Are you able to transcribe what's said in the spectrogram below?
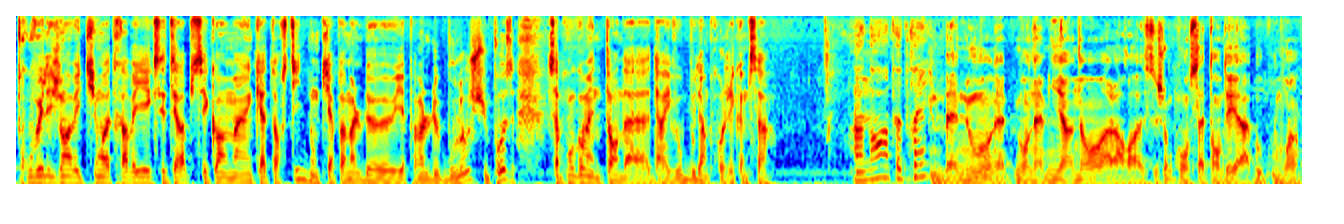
trouver les gens avec qui on va travailler, etc. Puis c'est quand même un 14 titres, donc il y a pas mal de, il y a pas mal de boulot, je suppose. Ça prend combien de temps d'a- d'arriver au bout d'un projet comme ça? Un an à peu près Ben nous, on a, on a mis un an, alors euh, sachant qu'on s'attendait à beaucoup moins.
